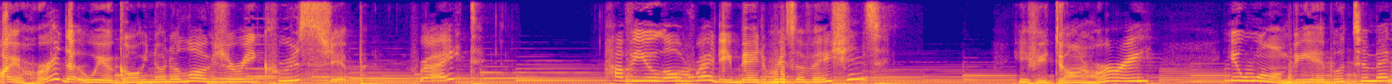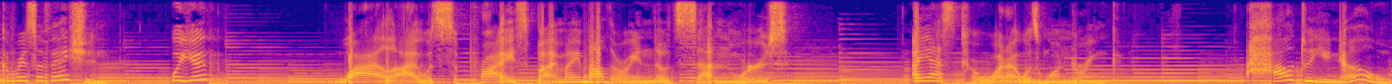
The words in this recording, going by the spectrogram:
I heard that we are going on a luxury cruise ship, right? Have you already made reservations? If you don't hurry, you won't be able to make a reservation, will you? While I was surprised by my mother in those sudden words, I asked her what I was wondering. How do you know?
